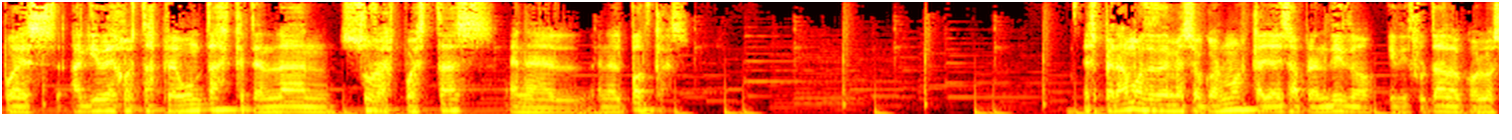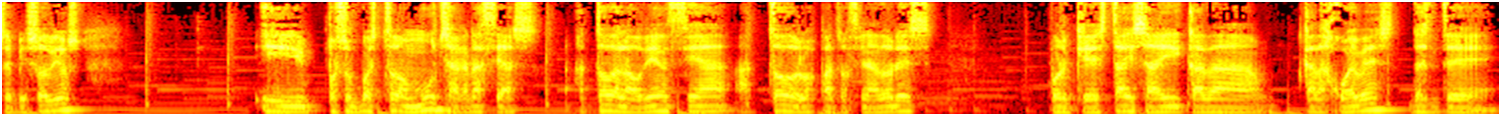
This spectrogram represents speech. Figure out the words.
Pues aquí dejo estas preguntas que tendrán sus respuestas en el, en el podcast. Esperamos desde Mesocosmos que hayáis aprendido y disfrutado con los episodios y por supuesto muchas gracias a toda la audiencia, a todos los patrocinadores porque estáis ahí cada, cada jueves desde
